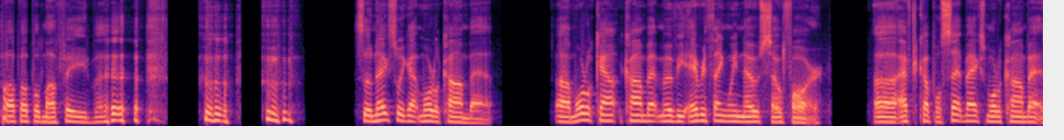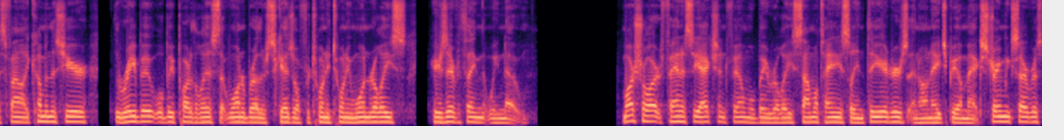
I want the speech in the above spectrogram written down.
pop up on my feed, but so next we got Mortal Kombat. Uh, Mortal Kombat movie, everything we know so far. Uh, after a couple setbacks, Mortal Kombat is finally coming this year. The reboot will be part of the list that Warner Brothers scheduled for 2021 release. Here's everything that we know. Martial arts fantasy action film will be released simultaneously in theaters and on HBO Max streaming service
